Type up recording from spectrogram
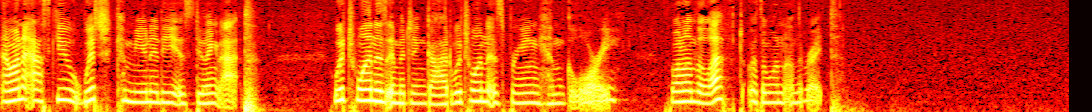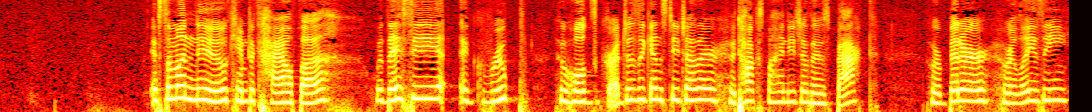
And I want to ask you which community is doing that? Which one is imaging God? Which one is bringing Him glory? The one on the left or the one on the right? If someone new came to Chi Alpha, would they see a group who holds grudges against each other, who talks behind each other's back, who are bitter, who are lazy?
